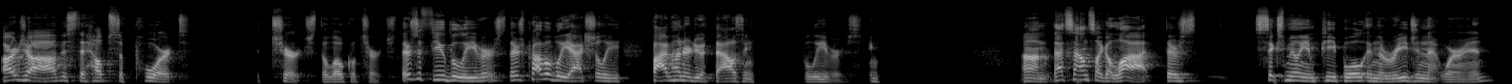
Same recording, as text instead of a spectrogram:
our job is to help support the church, the local church. There's a few believers. There's probably actually 500 to 1,000 believers. Um, that sounds like a lot. There's 6 million people in the region that we're in.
